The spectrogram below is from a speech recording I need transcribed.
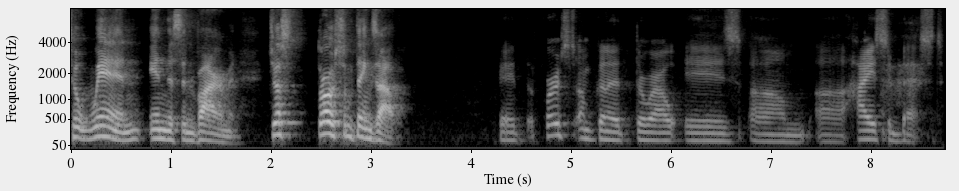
to win in this environment? Just throw some things out. Okay, the first I'm gonna throw out is um, uh, highest and best.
